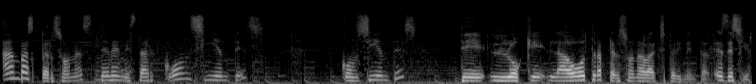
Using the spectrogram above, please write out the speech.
ambas personas deben estar conscientes, conscientes de lo que la otra persona va a experimentar. Es decir,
